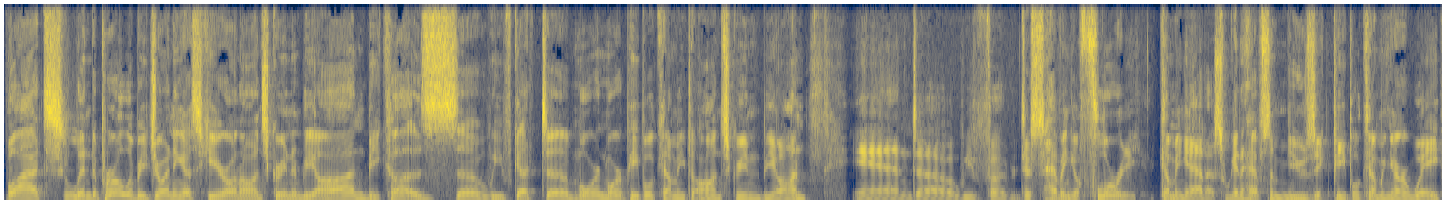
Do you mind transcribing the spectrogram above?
But Linda Purl will be joining us here on On Screen and Beyond because uh, we've got uh, more and more people coming to On Screen and Beyond. And uh, we've uh, just having a flurry coming at us. We're going to have some music people coming our way,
